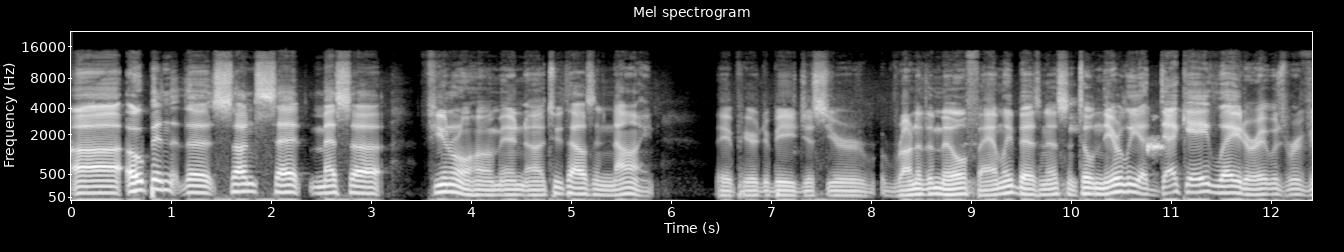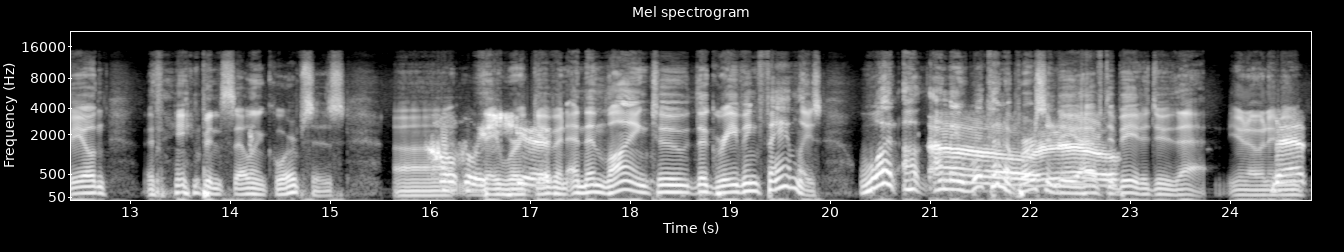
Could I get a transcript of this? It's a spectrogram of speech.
uh, opened the Sunset Mesa Funeral Home in uh, 2009. They appeared to be just your run of the mill family business until nearly a decade later, it was revealed that they'd been selling corpses. Uh, they were shit. given and then lying to the grieving families. What uh, I mean, what kind of Oh, person do you have to be to do that? You know what I mean? That's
